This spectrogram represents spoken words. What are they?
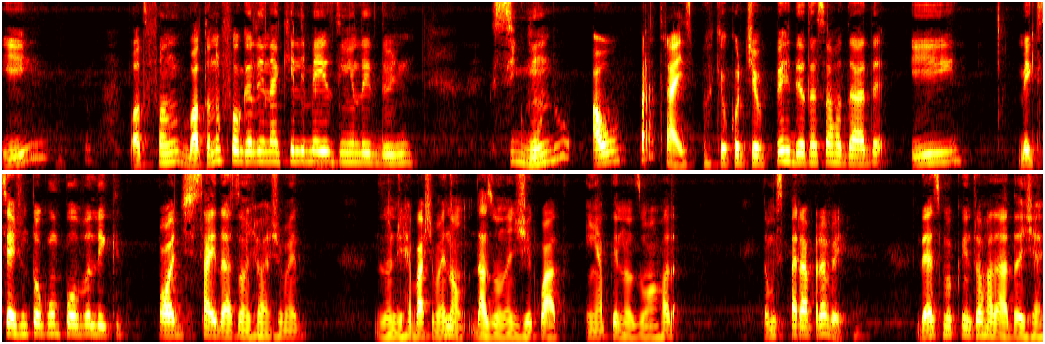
E botando fogo ali naquele meiozinho ali do segundo ao para trás. Porque o Curitiba perdeu nessa rodada e meio que se juntou com o povo ali que pode sair da zona de rebaixamento. Da zona de rebaixamento, não, da zona de G4 em apenas uma rodada. Então, vamos esperar para ver. 15 rodada já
